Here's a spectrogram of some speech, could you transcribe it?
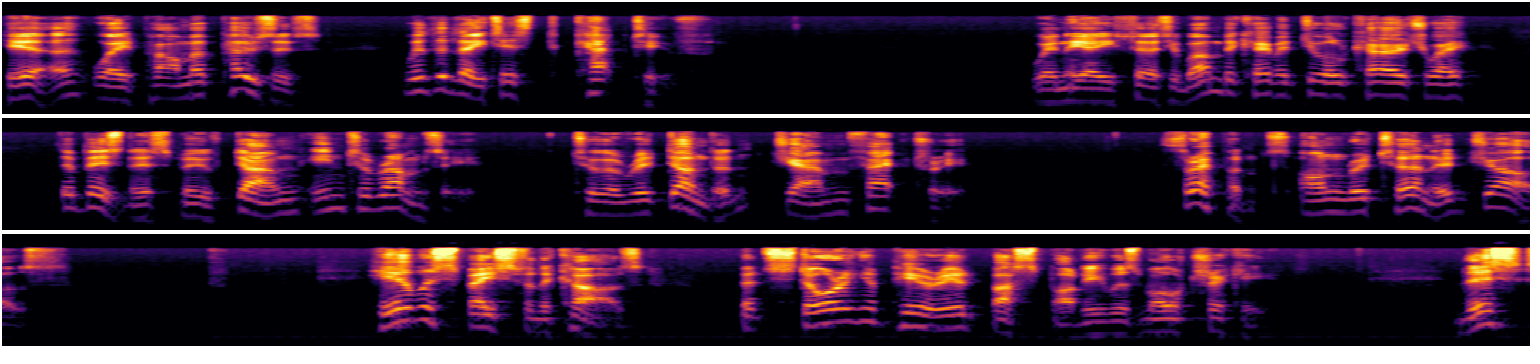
Here Wade Palmer poses with the latest captive. When the A31 became a dual carriageway, the business moved down into Romsey to a redundant jam factory. Threepence on returned jars. Here was space for the cars, but storing a period bus body was more tricky. This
